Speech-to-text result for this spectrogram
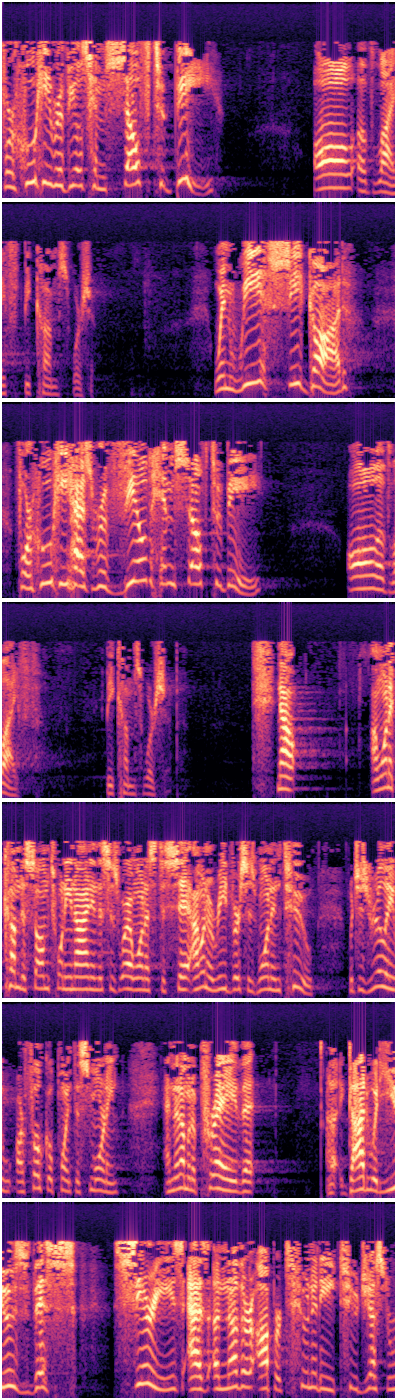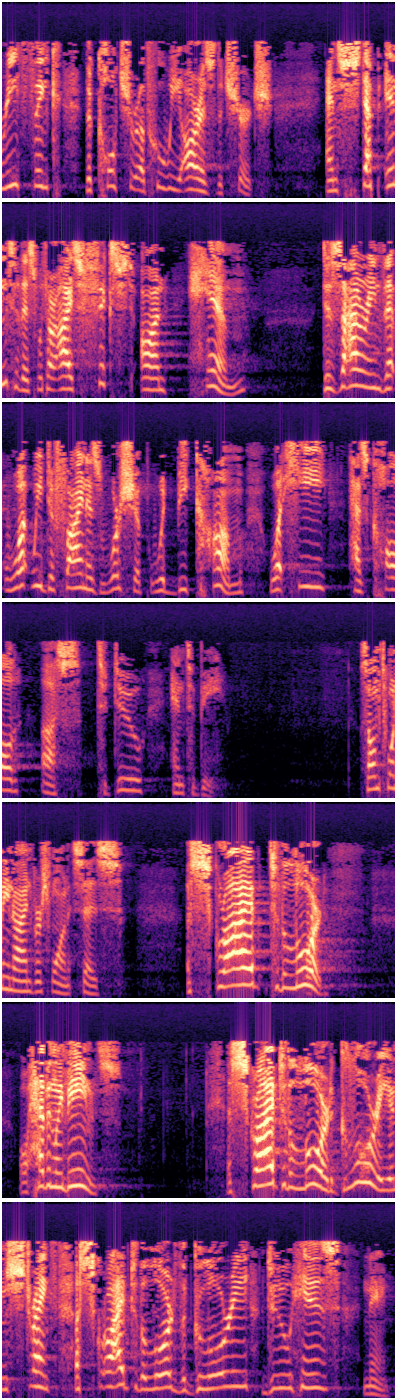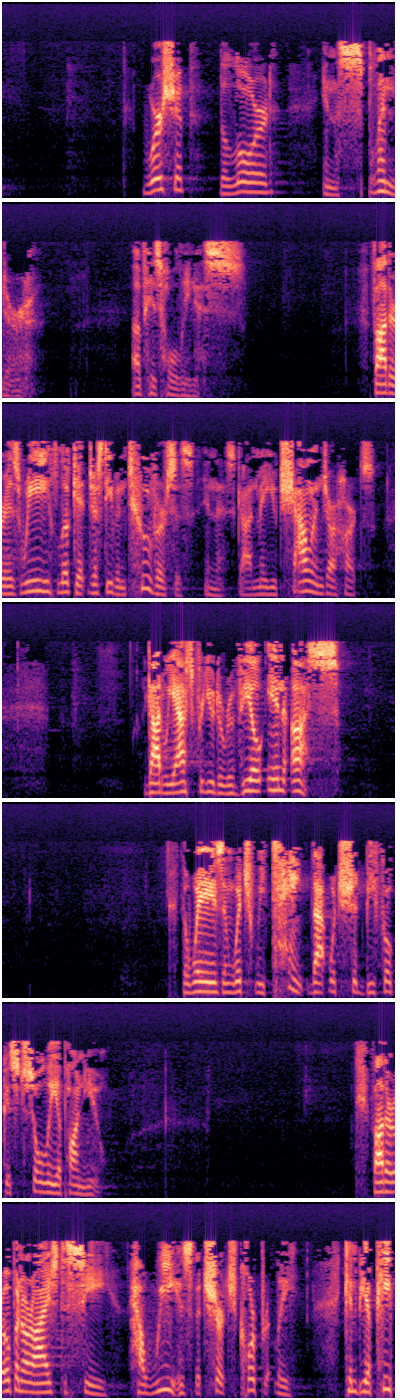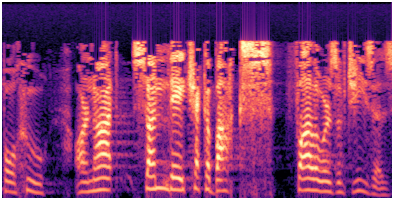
for who he reveals himself to be, all of life becomes worship. When we see God for who he has revealed himself to be, all of life becomes worship. Now, I want to come to Psalm 29, and this is where I want us to sit. I want to read verses 1 and 2, which is really our focal point this morning. And then I'm going to pray that uh, God would use this series as another opportunity to just rethink the culture of who we are as the church and step into this with our eyes fixed on Him, desiring that what we define as worship would become what He has called us to do and to be. Psalm 29, verse 1, it says, Ascribe to the Lord, O heavenly beings Ascribe to the Lord glory and strength. Ascribe to the Lord the glory due his name. Worship the Lord in the splendor of his holiness. Father, as we look at just even two verses in this, God, may you challenge our hearts. God, we ask for you to reveal in us the ways in which we taint that which should be focused solely upon you. Father, open our eyes to see how we as the church corporately can be a people who are not Sunday check a box followers of Jesus,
